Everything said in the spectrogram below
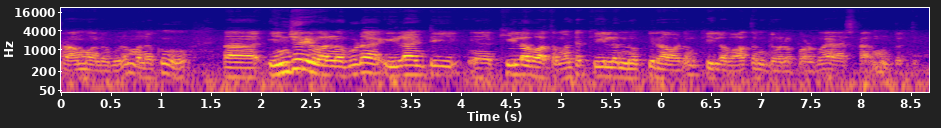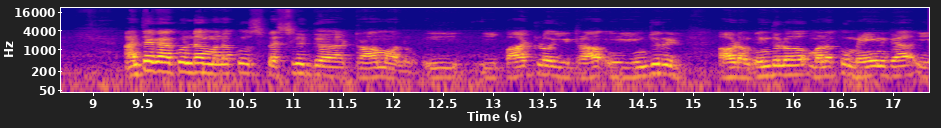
ట్రామాలో కూడా మనకు ఇంజురీ వలన కూడా ఇలాంటి కీలవాతం అంటే కీళ్ళ నొప్పి రావడం కీలవాతం డెవలప్ అవడం ఆస్కారం ఉంటుంది. అంతేకాకుండా మనకు స్పెసిఫిక్గా ట్రామాలు ఈ ఈ పార్ట్లో ఈ ట్రా ఈ ఇంజురీ అవడం ఇందులో మనకు మెయిన్గా ఈ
